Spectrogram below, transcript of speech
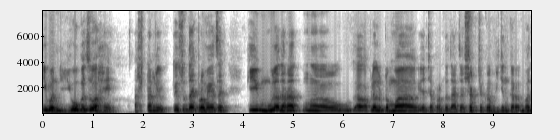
इवन योग जो आहे अष्टांग योग ते सुद्धा एक प्रमेयच आहे की मूलाधारात आपल्याला ब्रह्मा याच्यापर्यंत जायचं षटचक्र भेजन करा भद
